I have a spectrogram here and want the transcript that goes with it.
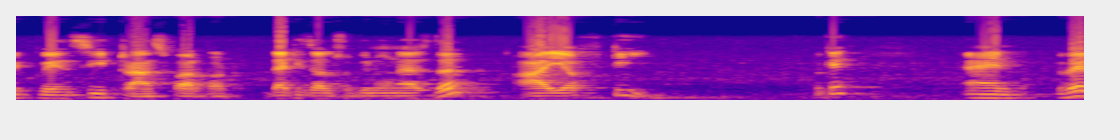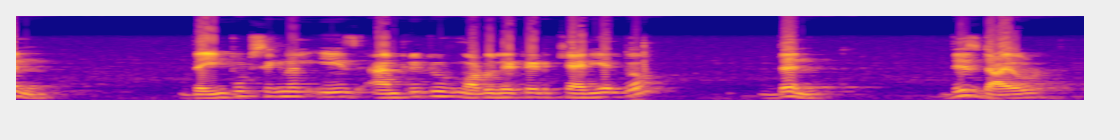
frequency transformer that is also be known as the IFT okay? And when the input signal is amplitude modulated carrier wave then this diode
